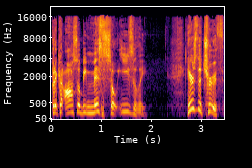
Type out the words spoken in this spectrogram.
but it could also be missed so easily. Here's the truth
